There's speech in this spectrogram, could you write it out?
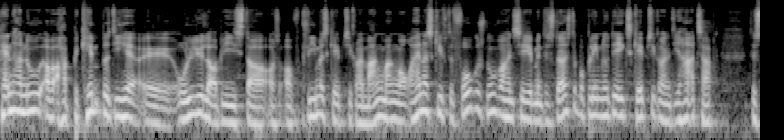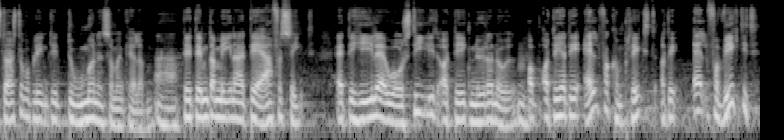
Han har nu og har bekæmpet de her øh, olielobbyister og, og klimaskeptikere i mange, mange år. Og han har skiftet fokus nu, hvor han siger, at det største problem nu, det er ikke skeptikerne, de har tabt. Det største problem, det er doomerne, som man kalder dem. Aha. Det er dem, der mener, at det er for sent. At det hele er uoverstigeligt, og det ikke nytter noget. Mm. Og, og det her, det er alt for komplekst, og det er alt for vigtigt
